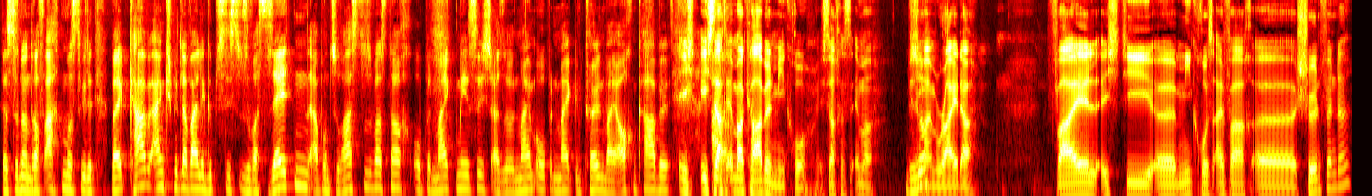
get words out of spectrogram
dass du dann darauf achten musst, wie du, weil Kabel, eigentlich mittlerweile gibt es sowas selten, ab und zu hast du sowas noch, Open Mic mäßig, also in meinem Open Mic in Köln war ja auch ein Kabel. Ich, ich sag Ah. immer Kabelmikro. Ich sag es immer. Wieso? In meinem Rider. Weil ich die äh, Mikros einfach äh, schön finde.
